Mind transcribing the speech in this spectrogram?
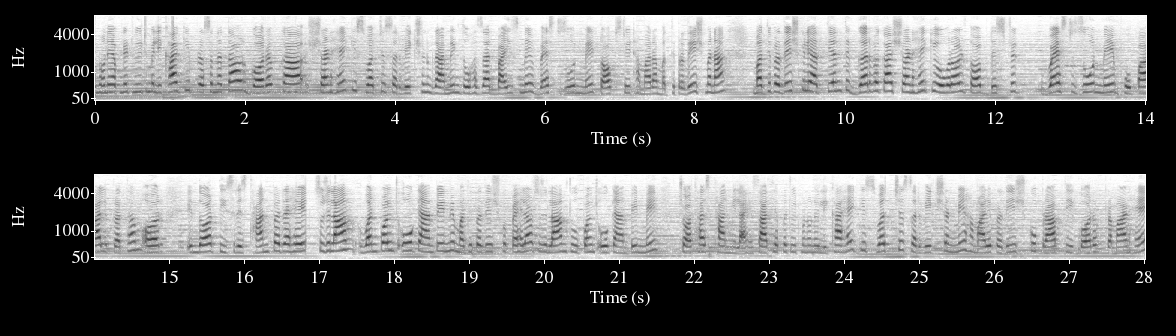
उन्होंने अपने ट्वीट में लिखा कि प्रसन्नता और गौरव का क्षण है कि स्वच्छ सर्वेक्षण ग्रामीण 2022 में वेस्ट जोन में टॉप स्टेट हमारा मध्य प्रदेश बना। मध्य प्रदेश के लिए अत्यंत गर्व का क्षण है कि overall top district west zone में भोपाल प्रथम और इंदौर तीसरे स्थान पर रहे। सुजलाम 1.0 कैंपेन में मध्य प्रदेश को पहला और सुजलाम 2.0 कैंपेन में चौथा स्थान मिला है। साथ ही अपने ट्वीट में उन्होंने लिखा है कि स्वच्छ सर्वेक्षण में हमारे प्रदेश को प्राप्त एक गौरव प्रमाण है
